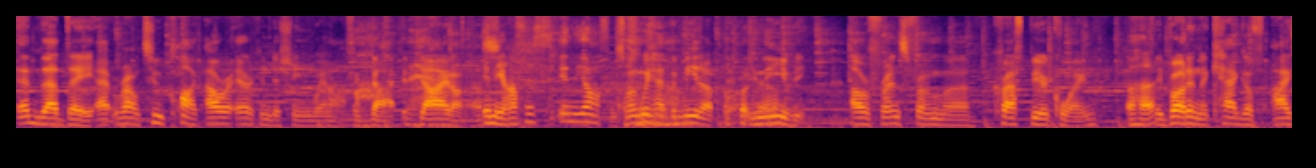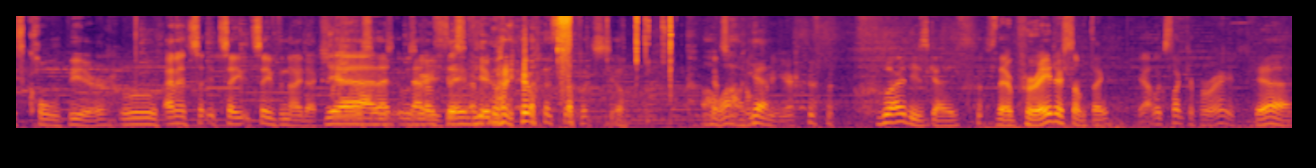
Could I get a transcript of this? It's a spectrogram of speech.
And that day, at around 2 o'clock, our air conditioning went off. It died, it died on us. In the office? in the office when we had the meetup there in the evening. Our friends from uh, Craft Beer Coin, Uh-huh. they brought in a keg of ice cold beer, Ooh. and it's, it, saved, it saved the night actually. Yeah, it was, that- it was, that'll it great. save you. it was so much chill. Oh, wow, yeah. here. Who are these guys? Is there a parade or something? yeah, it looks like a parade. Yeah.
